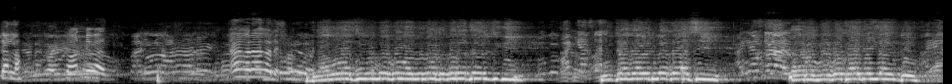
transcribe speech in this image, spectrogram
ଚାଲ ଧନ୍ୟବାଦ ଆଗରେ ଆଗରେ ଗ୍ରାମ ଜୀବନକୁ ଅନୁରୋଧ କରାଯାଉଛି କି ପୂଜା କରିଥିବା ଆସି ତାର ଭୋଗ ଖାଇଦେଇ ଯାଆନ୍ତୁ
